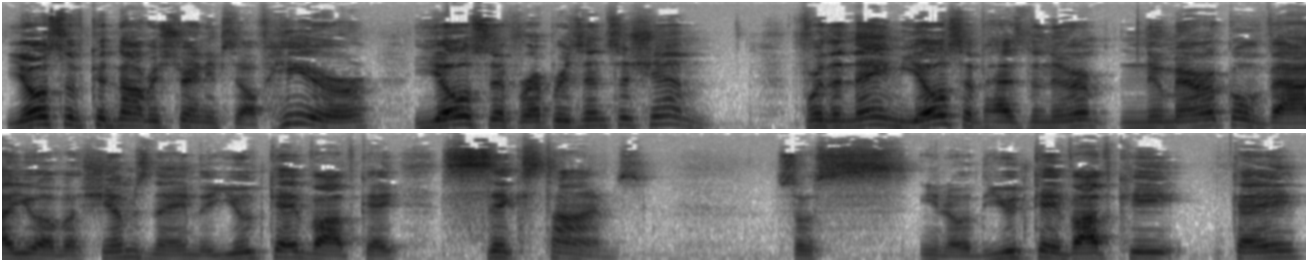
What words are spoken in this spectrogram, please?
Yosef could not restrain himself. Here, Yosef represents Hashem. For the name Yosef has the numer- numerical value of Hashem's name, the Yud Ke Vav Ke, six times. So, you know, the Yud Ke Vav Ke,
